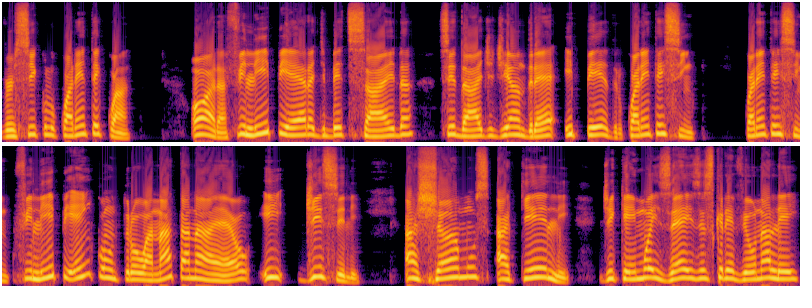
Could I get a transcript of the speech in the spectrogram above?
Versículo 44. Ora, Felipe era de Betsaida, cidade de André e Pedro. 45. 45. Filipe encontrou a Natanael e disse-lhe: Achamos aquele de quem Moisés escreveu na lei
